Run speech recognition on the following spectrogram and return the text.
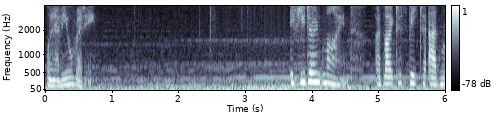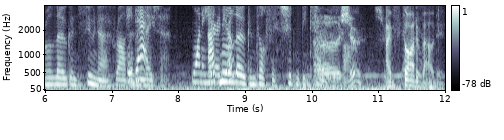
whenever you're ready. If you don't mind, I'd like to speak to Admiral Logan sooner rather Hey, than later. Want to hear Admiral a joke? Logan's office shouldn't be terribly Uh, far. sure. sure. I've thought about it.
